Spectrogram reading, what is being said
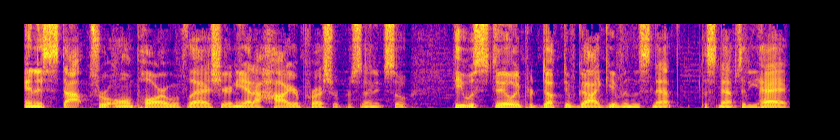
and his stops were on par with last year, and he had a higher pressure percentage. So he was still a productive guy given the snap the snaps that he had.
